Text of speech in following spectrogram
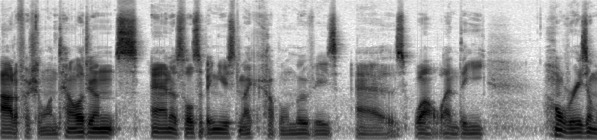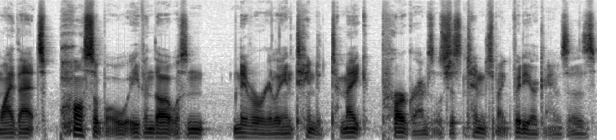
artificial intelligence, and it's also been used to make a couple of movies as well. And the whole reason why that's possible, even though it wasn't never really intended to make programs, it was just intended to make video games, is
